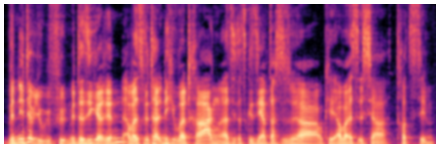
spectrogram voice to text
wird ein Interview geführt mit der Siegerin, aber es wird halt nicht übertragen. Als ich das gesehen habe, dachte ich so, ja, okay, aber es ist ja trotzdem.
